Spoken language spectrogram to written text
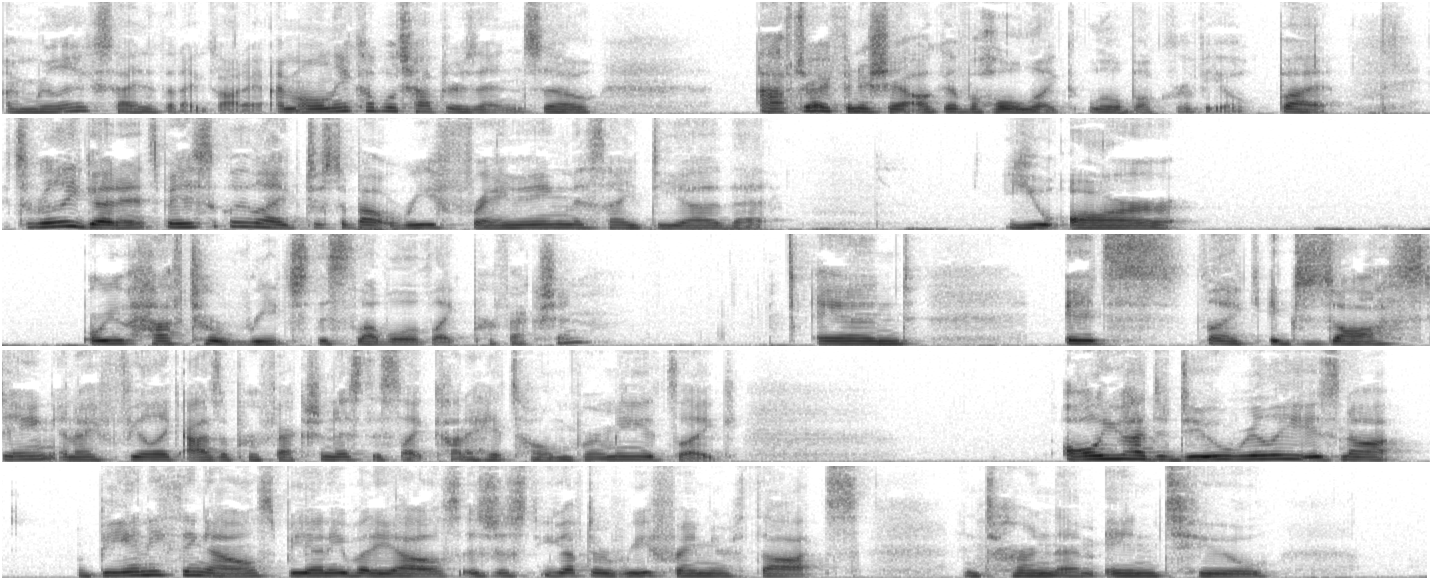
I'm really excited that I got it. I'm only a couple chapters in, so after I finish it, I'll give a whole like little book review. But it's really good and it's basically like just about reframing this idea that you are or you have to reach this level of like perfection. And it's like exhausting and I feel like as a perfectionist this like kind of hits home for me. It's like all you had to do really is not be anything else, be anybody else. It's just you have to reframe your thoughts and turn them into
